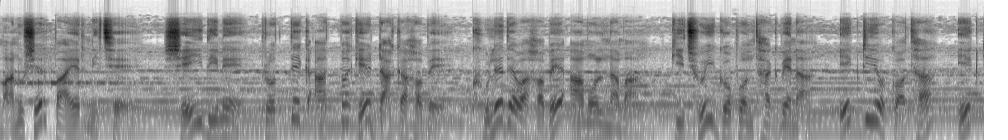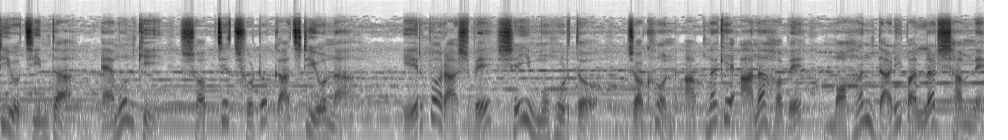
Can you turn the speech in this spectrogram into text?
মানুষের পায়ের নিচে। সেই দিনে প্রত্যেক আত্মাকে ডাকা হবে, খুলে দেওয়া হবে আমল নামা কিছুই গোপন থাকবে না। একটিও কথা, একটিও চিন্তা, এমনকি সবচেয়ে ছোট কাজটিও না। এরপর আসবে সেই মুহূর্ত যখন আপনাকে আনা হবে মহান দাড়িপাল্লার সামনে,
